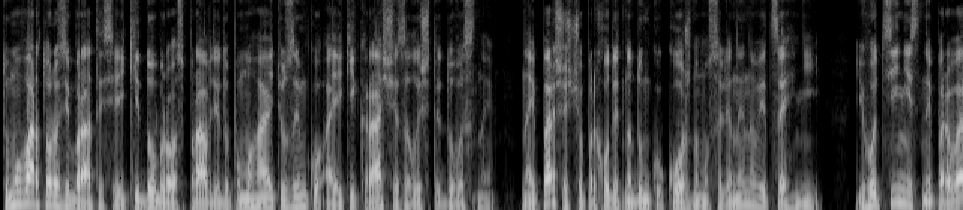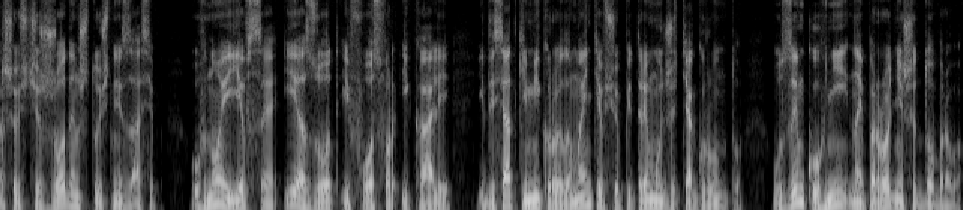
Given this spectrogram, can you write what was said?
Тому варто розібратися, які добрива справді допомагають узимку, а які краще залишити до весни. Найперше, що приходить на думку кожному селянинові, це гній. Його цінність не перевершив ще жоден штучний засіб. У гної є все: і азот, і фосфор, і калій, і десятки мікроелементів, що підтримують життя ґрунту. Узимку гній найприродніше добриво.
